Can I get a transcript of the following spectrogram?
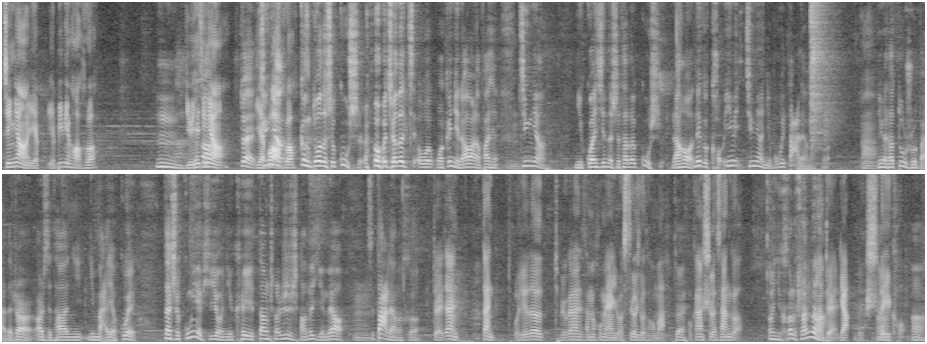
精酿也也不一定好喝，嗯，有些精啊酿对也不好喝更多的是故事。我觉得我我跟你聊完了，我发现嗯精酿你关心的是它的故事，然后那个口，因为精酿你不会大量的喝，嗯，因为它度数摆在这儿，而且它你你买也贵。但是工业啤酒你可以当成日常的饮料嗯去，大量的喝。对，但但我觉得，就比如刚才咱们后面有四个酒头嘛，对我刚才试了三个，哦，你喝了三个呢？，啊对，两对试了一口，啊，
